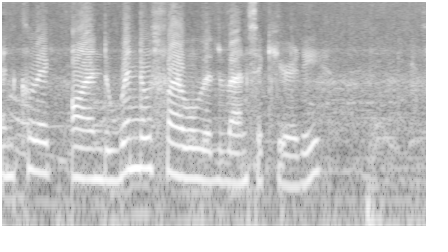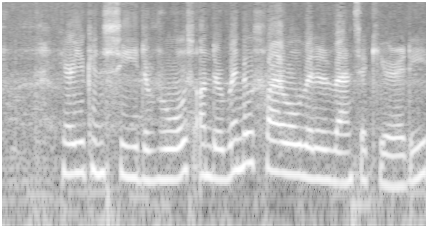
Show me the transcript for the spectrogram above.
and click on the Windows Firewall with Advanced Security. Here you can see the rules under Windows Firewall with Advanced Security,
